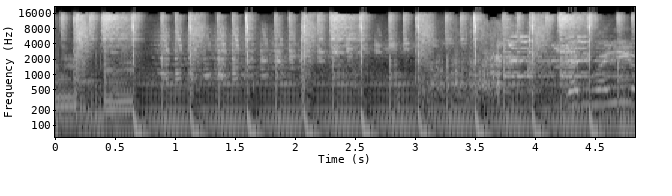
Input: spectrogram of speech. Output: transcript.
Ready when you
